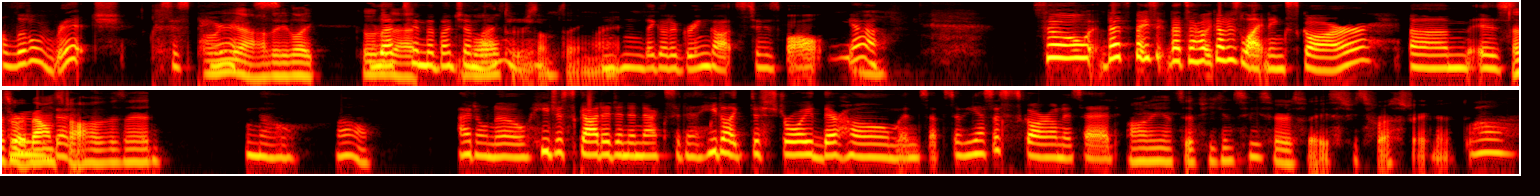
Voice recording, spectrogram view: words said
a little rich because his parents. Oh parents yeah, they like go left him a bunch of money or something, right? Mhm, They go to Gringotts to his vault. Yeah. So that's basic. That's how he got his lightning scar. Um, is That's where it bounced that- off of his head. No, Oh, I don't know. He just got it in an accident. He like destroyed their home and stuff. So he has a scar on his head. audience, if you can see Sara's face, she's frustrated Well,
